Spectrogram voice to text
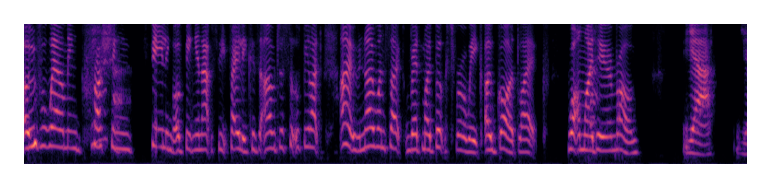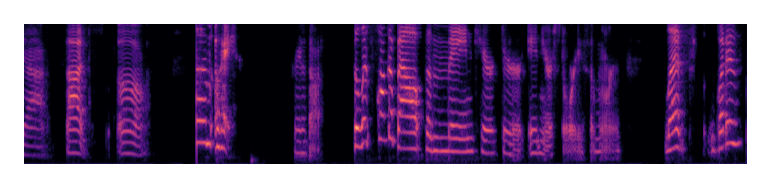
overwhelming crushing yeah feeling of being an absolute failure because I'll just sort of be like, oh, no one's like read my books for a week. Oh God, like what am I doing wrong? Yeah, yeah, that's uh um okay. Great thought. So let's talk about the main character in your story some more. Let's what is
